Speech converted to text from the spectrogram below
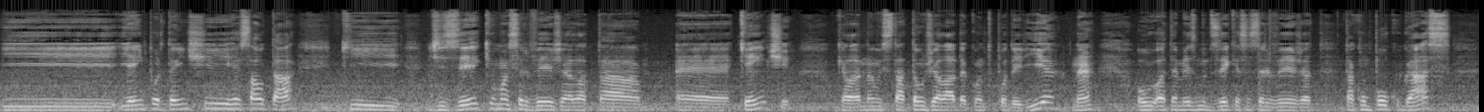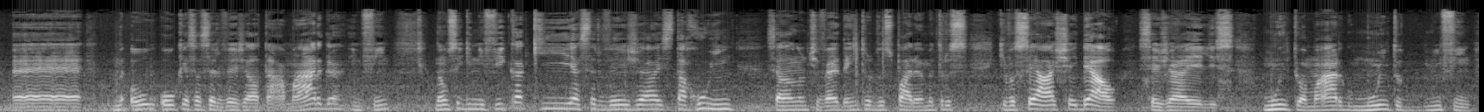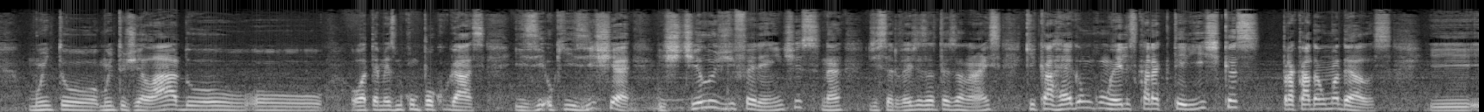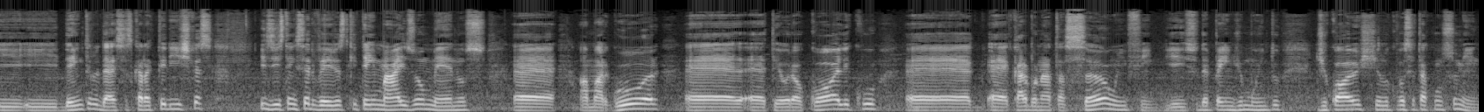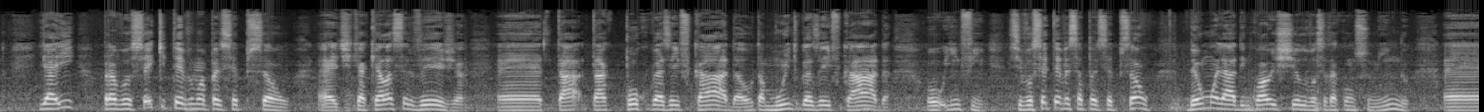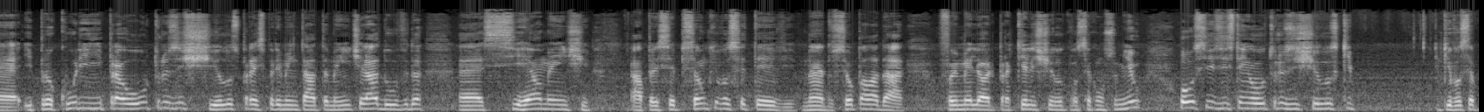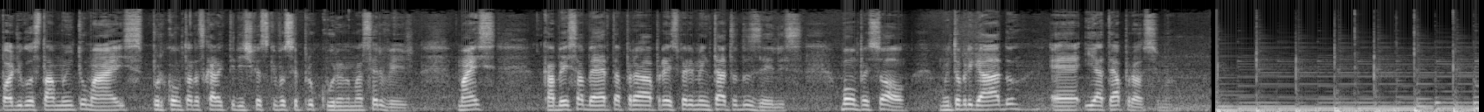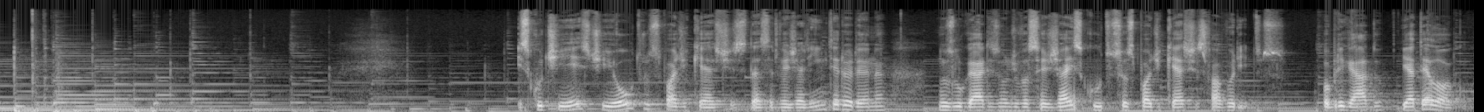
E, e, é importante ressaltar que dizer que uma cerveja ela está é, quente, que ela não está tão gelada quanto poderia, né? Ou até mesmo dizer que essa cerveja está com pouco gás, é, ou, ou que essa cerveja ela está amarga, enfim, não significa que a cerveja está ruim se ela não estiver dentro dos parâmetros que você acha ideal, seja eles muito amargo, muito, enfim, muito, muito gelado ou, ou, ou até mesmo com pouco gás. O que existe é estilos diferentes, né, de cervejas artesanais que carregam com eles características para cada uma delas. E, e, e dentro dessas características existem cervejas que têm mais ou menos é, amargor, é, é, teor alcoólico, é, é, carbonatação, enfim. E isso depende muito de qual é o estilo que você está consumindo. E aí, para você que teve uma percepção é, de que aquela cerveja tá, tá pouco gaseificada ou tá muito gaseificada, ou enfim, se você teve essa percepção, dê uma olhada em qual estilo você está consumindo e procure ir para outros estilos para experimentar também e tirar dúvida se realmente a percepção que você teve né, do seu paladar foi melhor para aquele estilo que você consumiu ou se existem outros estilos que, que você pode gostar muito mais por conta das características que você procura numa cerveja. Mas cabeça aberta para experimentar todos eles. Bom, pessoal, muito obrigado é, e até a próxima. Escute este e outros podcasts da Cervejaria Interiorana nos lugares onde você já escuta os seus podcasts favoritos. Obrigado e até logo!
